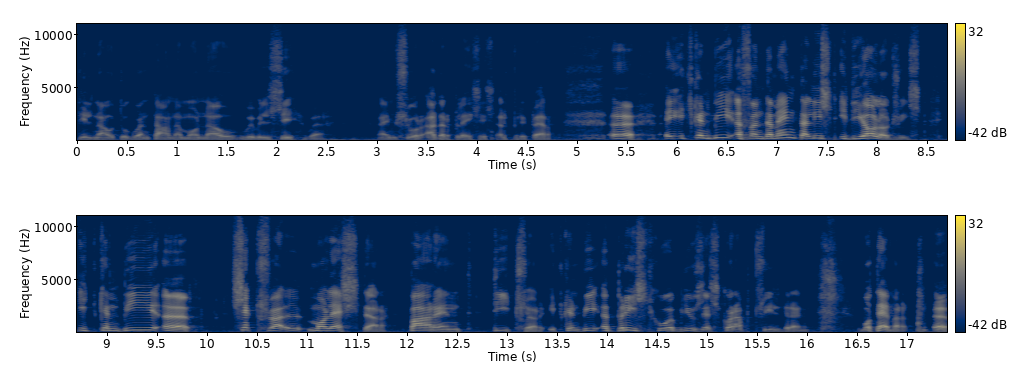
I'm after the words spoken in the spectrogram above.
till now to Guantanamo. Now we will see where. I'm sure other places are prepared. Uh, it can be a fundamentalist ideologist. It can be a sexual molester parent, teacher. It can be a priest who abuses corrupt children, whatever. Uh,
